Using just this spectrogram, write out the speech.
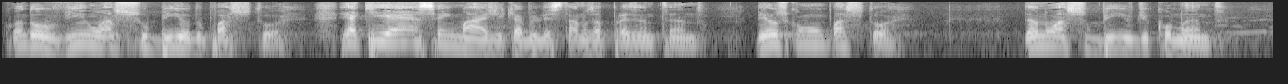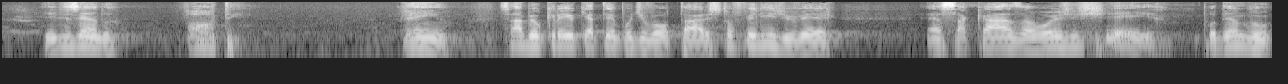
quando ouviam o assobio do pastor. E aqui é essa imagem que a Bíblia está nos apresentando. Deus como um pastor, dando um assobio de comando e dizendo: voltem, venham. Sabe, eu creio que é tempo de voltar. Estou feliz de ver essa casa hoje cheia, podendo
